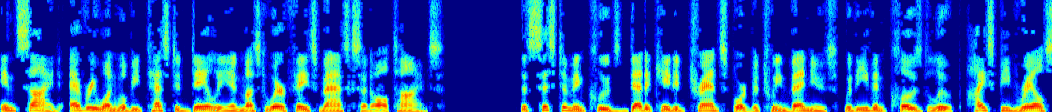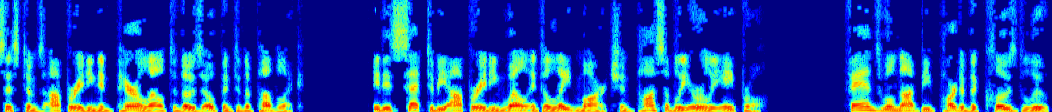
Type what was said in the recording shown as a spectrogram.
Inside, everyone will be tested daily and must wear face masks at all times. The system includes dedicated transport between venues, with even closed-loop, high-speed rail systems operating in parallel to those open to the public. It is set to be operating well into late March and possibly early April. Fans will not be part of the closed loop,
